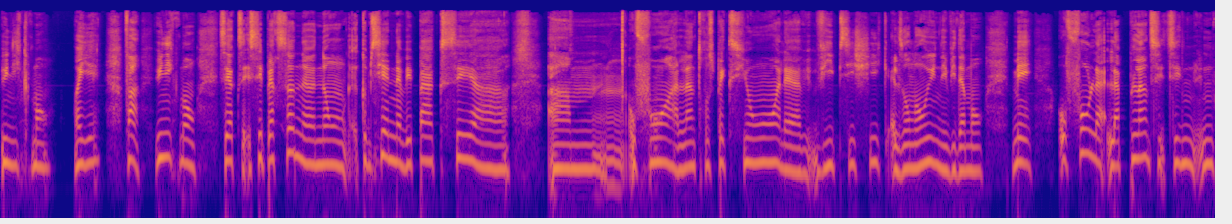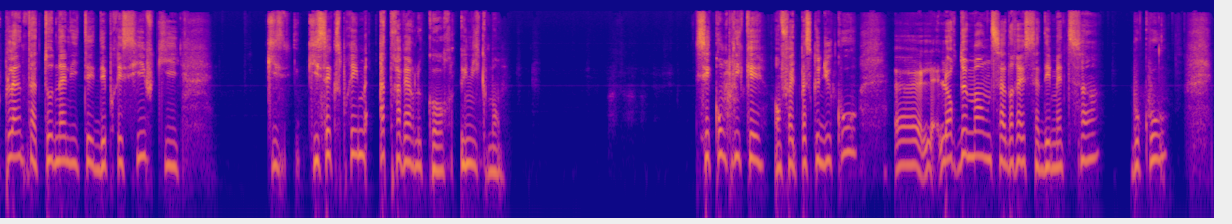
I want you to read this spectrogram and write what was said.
Uniquement voyez? Enfin, uniquement. C'est-à-dire que ces personnes euh, n'ont, comme si elles n'avaient pas accès à, euh, au fond, à l'introspection, à la vie psychique. Elles en ont une évidemment, mais au fond, la, la plainte, c'est une, une, plainte à tonalité dépressive qui qui, qui s'exprime à travers le corps uniquement. C'est compliqué en fait parce que du coup, euh, leur demande s'adresse à des médecins beaucoup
